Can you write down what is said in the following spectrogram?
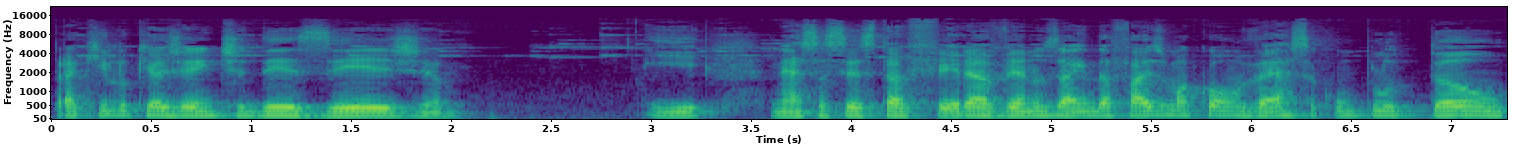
para aquilo que a gente deseja. E nessa sexta-feira a Vênus ainda faz uma conversa com Plutão,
